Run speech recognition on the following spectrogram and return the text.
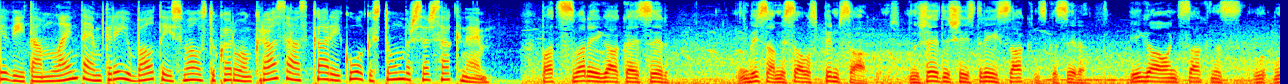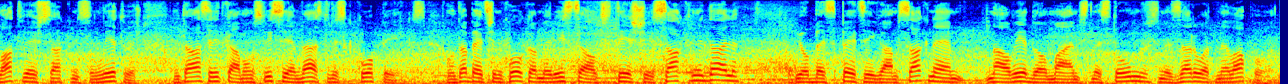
ievītām lentēm triju Baltijas valstu karogu krāsās, kā arī koka stumbrs ar saknēm. Pats svarīgākais ir visam ir savs pirmsākums. Un šeit ir šīs trīs saknes, kas ir Igaunijas saknes, latviešu saknes un lietuviešu. Un tās ir mums visiem vēsturiski kopīgas. Un tāpēc šim kokam ir izcelts tieši šī sakņu daļa, jo bez spēcīgām saknēm nav iedomājams ne stumbrs, ne zarot, ne lapot.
